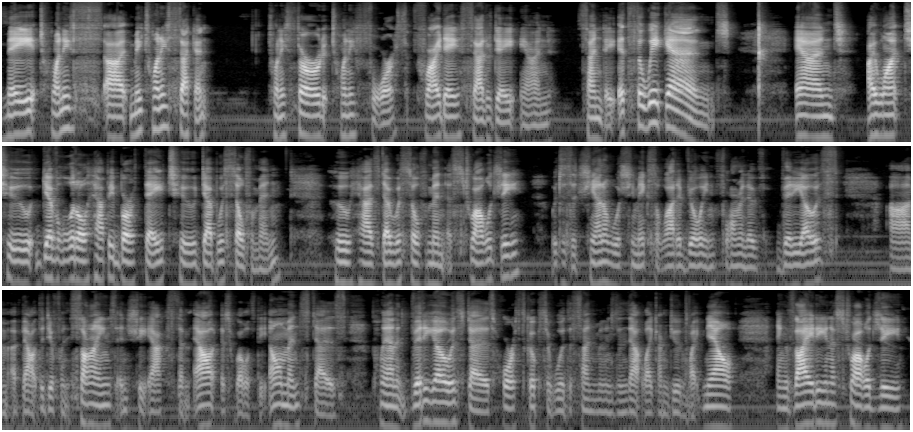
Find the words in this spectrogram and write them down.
May 20, uh, May 22nd, 23rd, 24th, Friday, Saturday, and Sunday. It's the weekend! And I want to give a little happy birthday to Debra Silverman, who has Debra Silverman Astrology, which is a channel where she makes a lot of really informative videos um, about the different signs, and she acts them out as well as the elements, does planet videos, does horoscopes of where the sun, moons, and that like I'm doing right now, anxiety and astrology,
